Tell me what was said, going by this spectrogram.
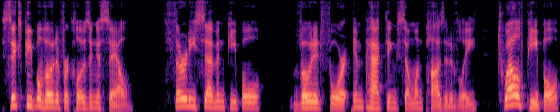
Six people voted for closing a sale. 37 people voted for impacting someone positively. 12 people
